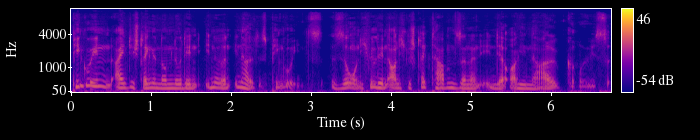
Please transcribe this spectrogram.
Pinguin, eigentlich streng genommen nur den inneren Inhalt des Pinguins. So, und ich will den auch nicht gestreckt haben, sondern in der Originalgröße.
